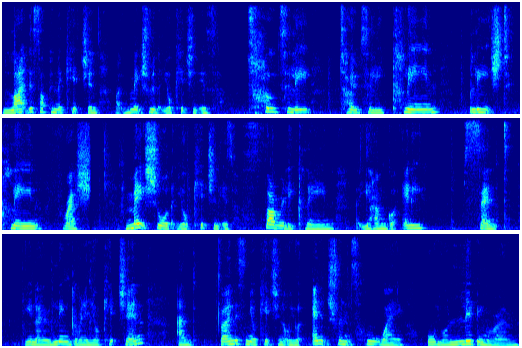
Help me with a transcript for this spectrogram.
light this up in the kitchen. Like make sure that your kitchen is totally totally clean bleached clean fresh. Make sure that your kitchen is thoroughly clean, that you haven't got any scent, you know, lingering in your kitchen. And burn this in your kitchen or your entrance hallway or your living room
